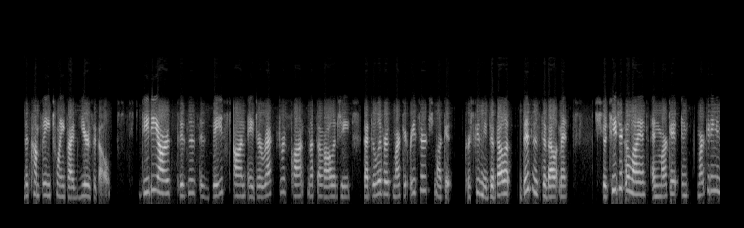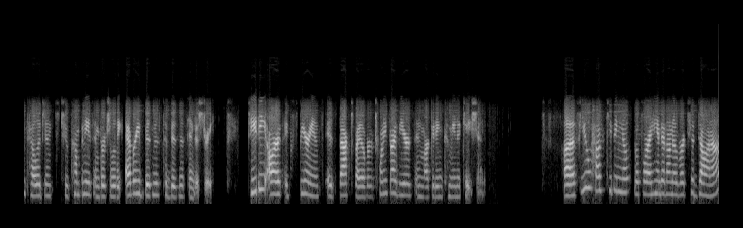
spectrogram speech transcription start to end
the company 25 years ago. DDR's business is based on a direct response methodology that delivers market research, market, excuse me, develop, business development, strategic alliance, and market in, marketing intelligence to companies in virtually every business-to-business industry. DDR's experience is backed by over 25 years in marketing communications. A few housekeeping notes before I hand it on over to Donna.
